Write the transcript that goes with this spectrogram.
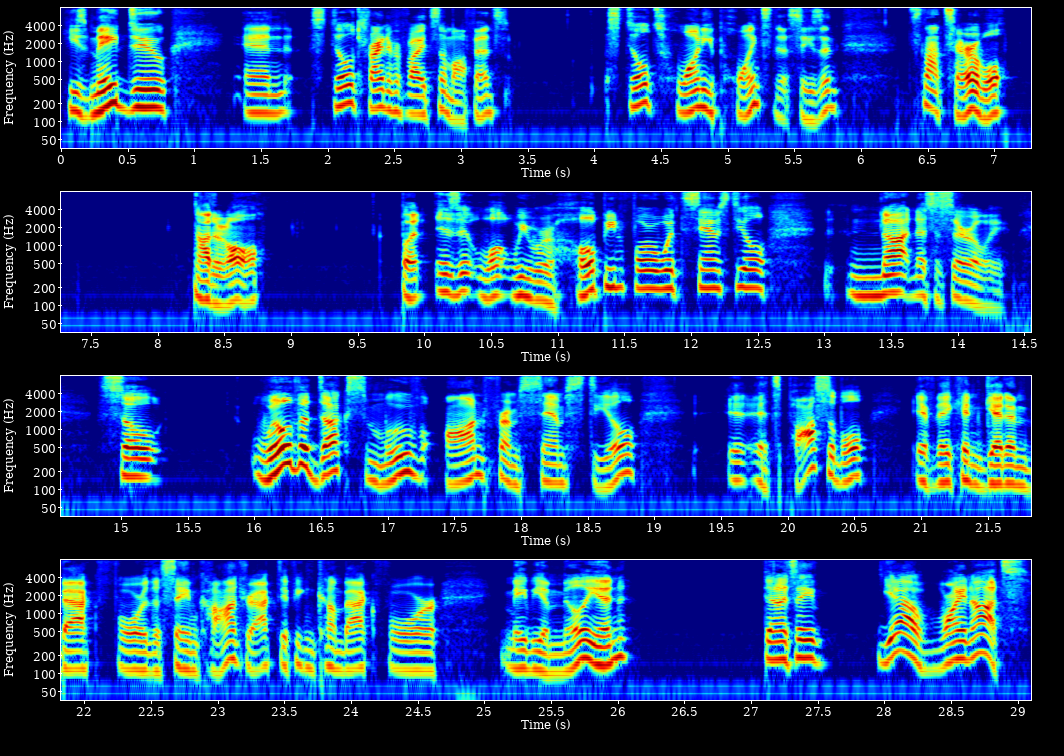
He's made do and still trying to provide some offense. Still 20 points this season. It's not terrible. Not at all. But is it what we were hoping for with Sam Steel? Not necessarily. So, will the Ducks move on from Sam Steel? It's possible if they can get him back for the same contract. If he can come back for maybe a million, then I'd say, yeah, why not?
